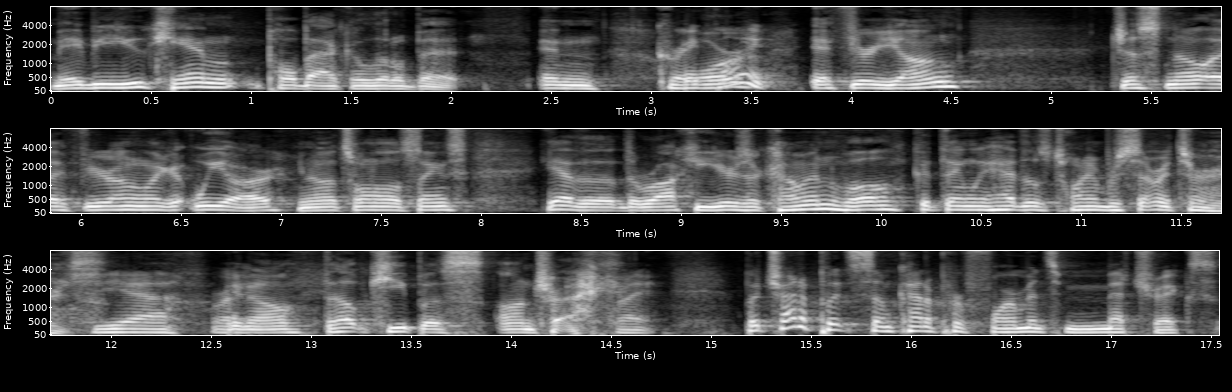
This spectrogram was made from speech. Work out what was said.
maybe you can pull back a little bit. And Great or point. if you're young, just know if you're young like we are, you know, it's one of those things. Yeah, the, the rocky years are coming. Well, good thing we had those 20% returns, Yeah, right. you know, to help keep us on track. Right. But try to put some kind of performance metrics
